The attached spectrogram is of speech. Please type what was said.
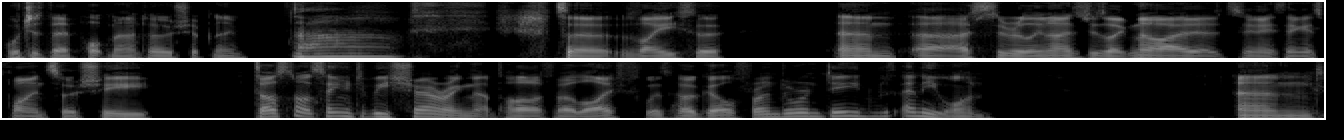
which is their portmanteau ship name. Ah, So Vaissa, and uh, it's really nice. She's like, "No, I don't see anything. It's fine." So she does not seem to be sharing that part of her life with her girlfriend, or indeed with anyone. And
